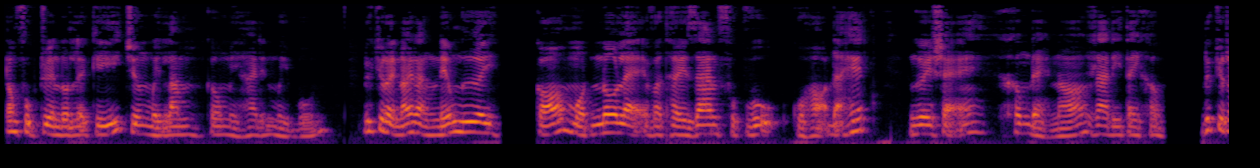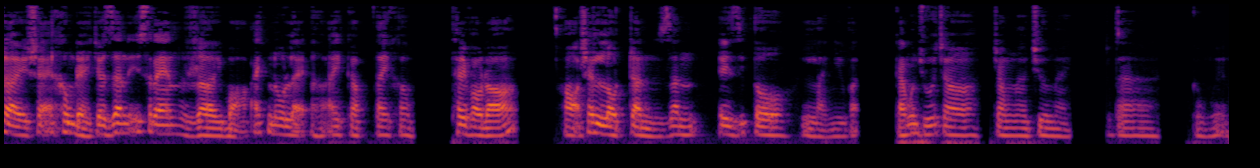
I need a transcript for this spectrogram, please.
Trong phục truyền luật lệ ký chương 15 câu 12 đến 14, Đức Chúa Trời nói rằng nếu ngươi có một nô lệ và thời gian phục vụ của họ đã hết, ngươi sẽ không để nó ra đi tay không. Đức Chúa Trời sẽ không để cho dân Israel rời bỏ ách nô lệ ở Ai Cập tay không. Thay vào đó, họ sẽ lột trần dân Egypto là như vậy. Cảm ơn Chúa cho trong chương này. Chúng ta cầu nguyện.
